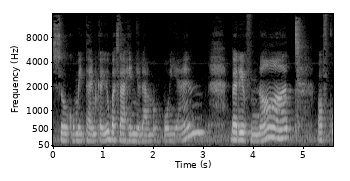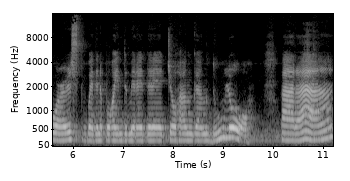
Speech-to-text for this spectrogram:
So, kung may time kayo, basahin nyo lamang po yan. But if not, of course, pwede na po kayong dumire-diretso hanggang dulo. Para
